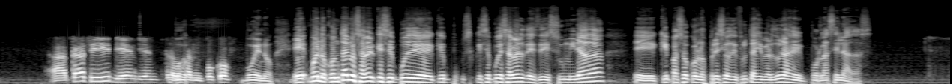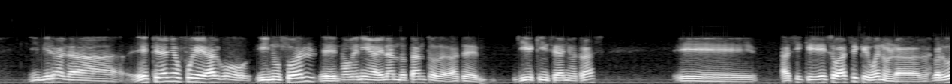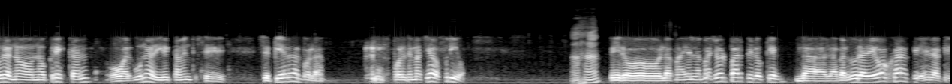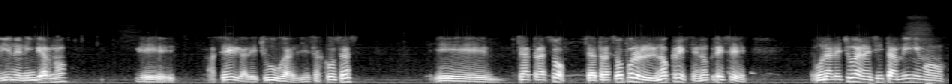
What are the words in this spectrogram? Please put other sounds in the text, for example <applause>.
Acá sí, bien, bien, trabajando un poco. Bueno, eh, bueno, contanos a ver qué se puede, qué, se puede saber desde su mirada, eh, qué pasó con los precios de frutas y verduras eh, por las heladas. Y mira, la, este año fue algo inusual, no venía helando tanto hace 10, 15 años atrás. así que eso hace que, bueno, las verduras no, no crezcan o algunas directamente se, se pierdan por la <clears throat> por el demasiado frío. Ajá. Pero la, en la mayor parte lo que es la, verdura de hoja, que es la que viene en invierno, eh, acelga, lechuga y esas cosas, eh, se atrasó, se atrasó por el no crece, no crece. Una lechuga necesita mínimo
